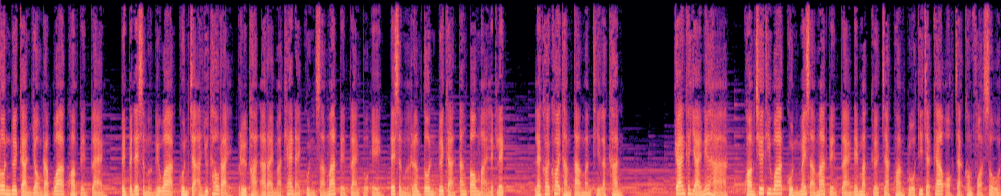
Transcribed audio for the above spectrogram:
ต้นด้วยการยอมรับว่าความเปลี่ยนแปลง เป็นไปได้เสมอไม่ว่าคุณจะอายุเท่าไหร่ หรือผ่านอะไรมาแค่ไหนคุณสามารถเปลี่ยนแปลงตัวเอง ได้เสมอเริ่มต้นด้วยการตั้งเป้าหมายเล็กๆ และค่อยๆทำตามมันทีละขั้น การขยายเนื้อหา ความเชื่อที่ว่าคุณไม่สามารถเปลี่ยนแปลงได้มักเกิดจากความกลัวที่จะก้าวออกจากคอมฟอร์ทโซน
